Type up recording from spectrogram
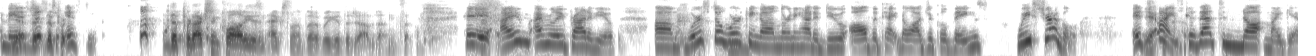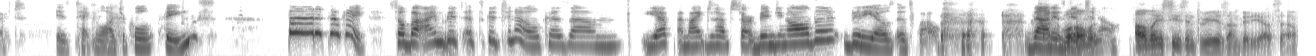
I mean, yeah, it's the, just the, it's the production quality isn't excellent, but we get the job done. So, hey, I'm I'm really proud of you. Um, we're still working on learning how to do all the technological things. We struggle. It's yeah. fine because that's not my gift is technological things, but it's okay. So, but I'm good. It's good to know because, um, yep, I might just have to start binging all the videos as well. That is well, good to know. Only season three is on video, so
